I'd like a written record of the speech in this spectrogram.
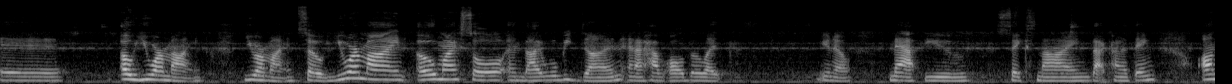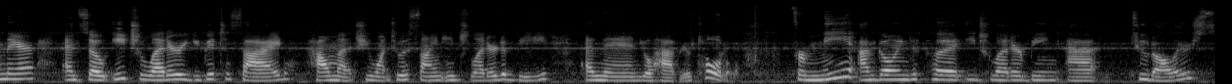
Uh, oh, you are mine. You are mine. So you are mine, oh my soul, and thy will be done. And I have all the like, you know, Matthew 6, 9, that kind of thing on there. And so each letter, you get to decide how much you want to assign each letter to be, and then you'll have your total. For me, I'm going to put each letter being at $2.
